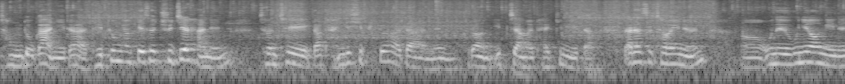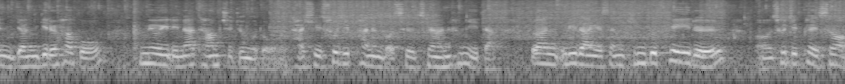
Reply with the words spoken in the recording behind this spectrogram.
정도가 아니라 대통령께서 주재하는 전체 회의가 반드시 필요하다는 그런 입장을 밝힙니다. 따라서 저희는 어, 오늘 운영위는 연기를 하고 금요일이나 다음 주 중으로 다시 소집하는 것을 제안합니다. 또한 우리 당에서는 긴급 회의를 어, 소집해서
